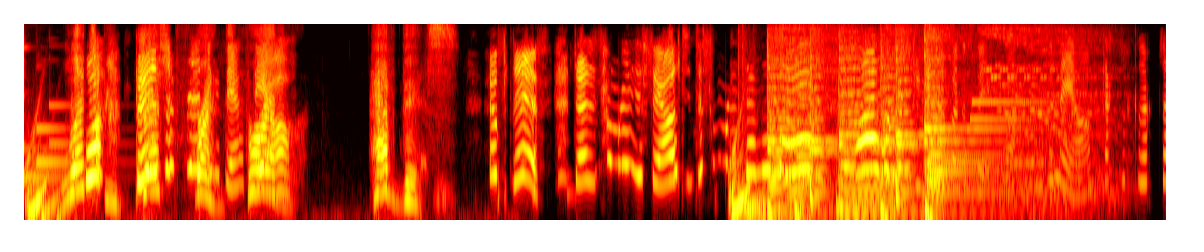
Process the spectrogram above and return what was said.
Let's What? be Best best friends friends, forever. Have this. What's this? 저는 선물해주세요. 진짜 선물이잖아요. 와, 선물 두개 받았어요. 와, 무슨해요? 짝짝짝짝.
